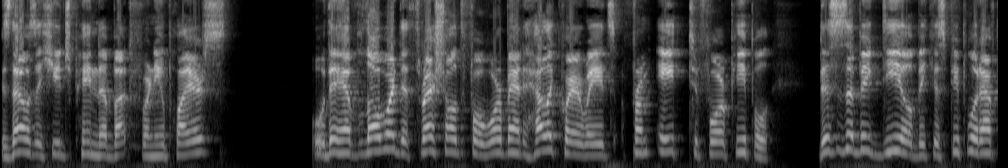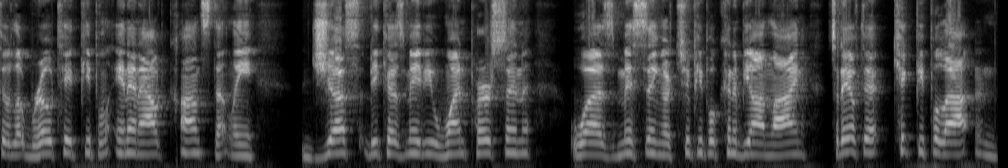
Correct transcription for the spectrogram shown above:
because that was a huge pain in the butt for new players. They have lowered the threshold for Warband Helliquary raids from 8 to 4 people. This is a big deal because people would have to rotate people in and out constantly just because maybe one person was missing or two people couldn't be online. So they have to kick people out and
